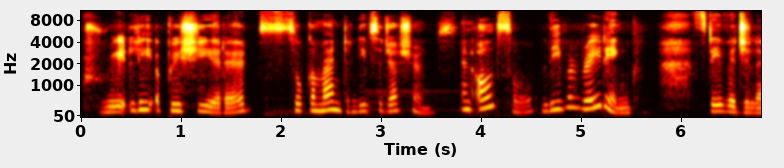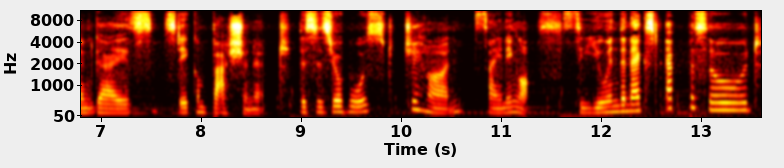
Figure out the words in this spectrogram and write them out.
greatly appreciated, so comment and leave suggestions. And also leave a rating. Stay vigilant, guys. Stay compassionate. This is your host, Jihan, signing off. See you in the next episode.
